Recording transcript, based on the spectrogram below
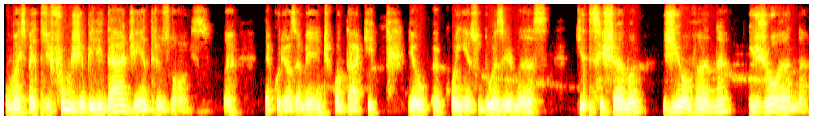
uma espécie de fungibilidade entre os nomes. Né? É curiosamente contar aqui, eu, eu conheço duas irmãs que se chamam Giovana e Joana.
